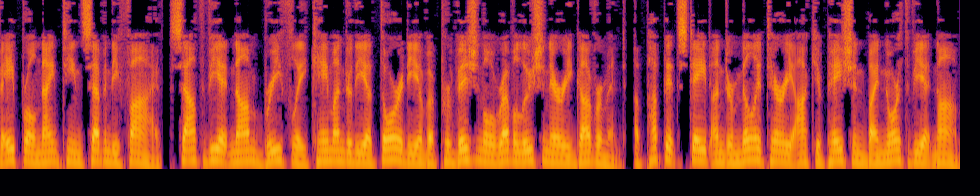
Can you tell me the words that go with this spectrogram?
April 1975, South Vietnam briefly came under the authority of a provisional revolutionary government, a puppet state under military occupation by North Vietnam,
